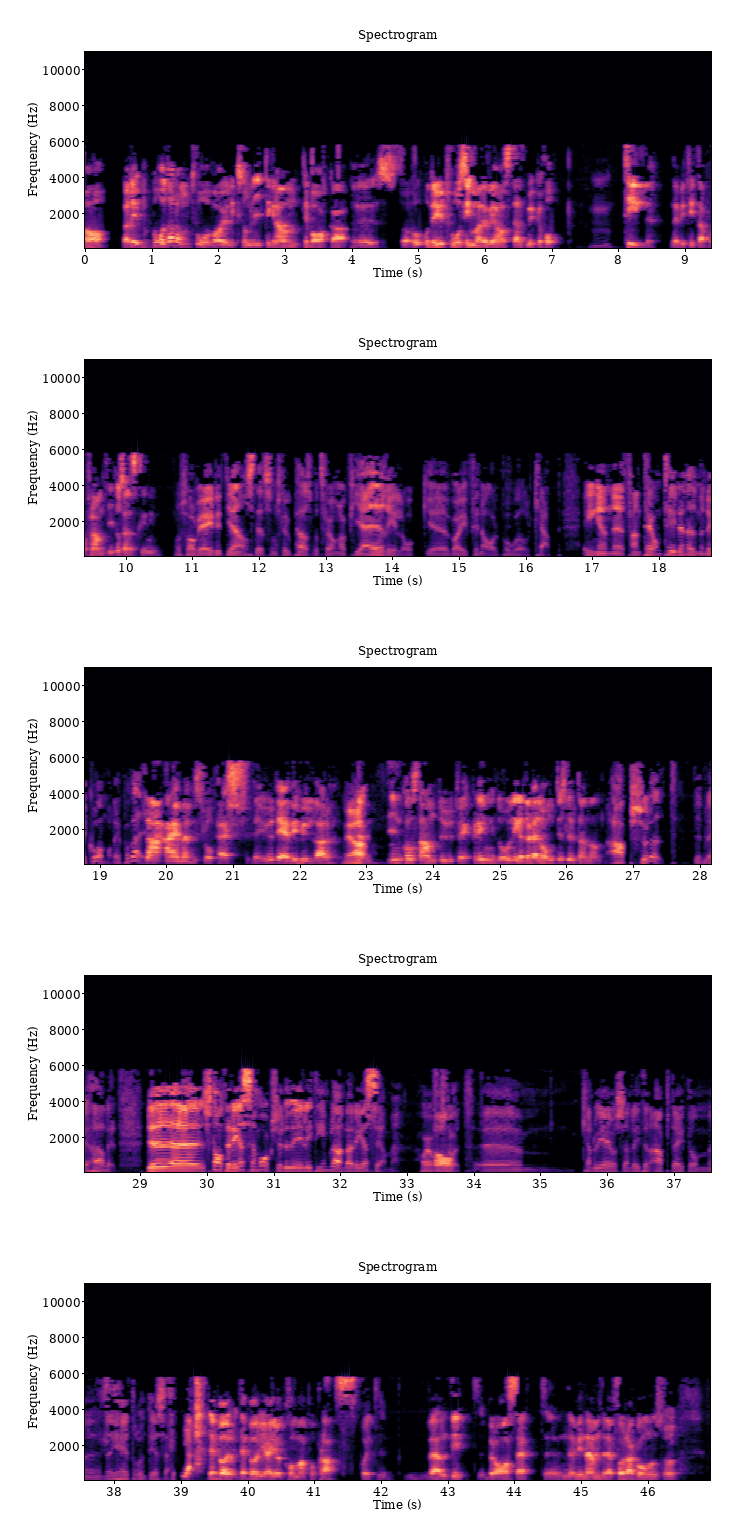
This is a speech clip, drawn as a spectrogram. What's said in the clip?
Ja. Ja, det, båda de två var ju liksom lite grann tillbaka. Eh, så, och, och det är ju två simmare vi har ställt mycket hopp Mm. till när vi tittar på framtid och svensk simning. Och så har vi Edith Jernstedt som slog pers på 200 fjäril och eh, var i final på World Cup. Ingen eh, fantomtid nu men det kommer, det är på väg. Nej, men slå pers, det är ju det vi hyllar. Ja. Men din konstant utveckling, då leder det långt i slutändan. Absolut. Det blir härligt. Du, eh, snart är det SM också. Du är lite inblandad i SM, har jag Ja. förstått. Eh, kan du ge oss en liten update om eh, nyheter runt SM? Ja, det, bör, det börjar ju komma på plats på ett väldigt bra sätt. När vi nämnde det förra gången så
